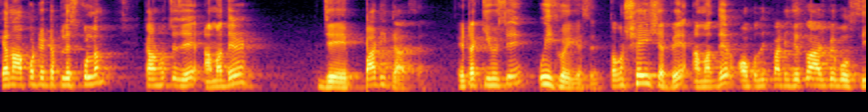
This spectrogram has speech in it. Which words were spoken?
কেন আপর ডেটা প্লেস করলাম? কারণ হচ্ছে যে আমাদের যে পার্টিটা আছে, এটা কি হয়েছে? উইক হয়ে গেছে। তখন সেই হিসাবে আমাদের অপোজিট পার্টি যেহেতু আসবে বলছি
